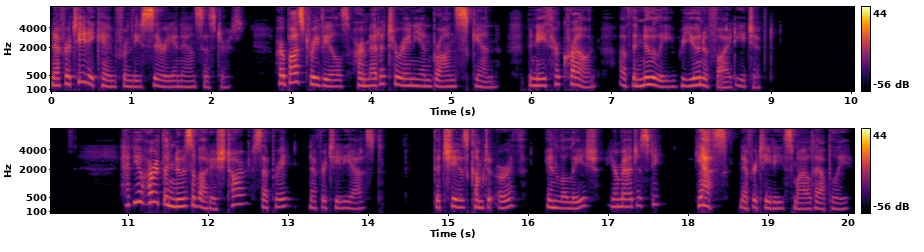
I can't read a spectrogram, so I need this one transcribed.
Nefertiti came from these Syrian ancestors. Her bust reveals her Mediterranean bronze skin beneath her crown of the newly reunified Egypt. Have you heard the news about Ishtar, Cepri? Nefertiti asked. That she has come to earth in Lalish, your majesty? Yes, Nefertiti smiled happily.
